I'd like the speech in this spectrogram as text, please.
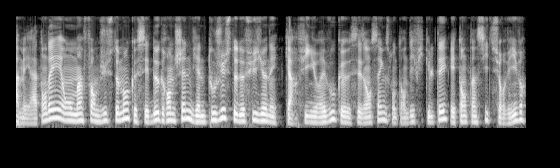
Ah mais attendez, on m'informe justement que ces deux grandes chaînes viennent tout juste de fusionner, car figurez-vous que ces enseignes sont en difficulté et tentent ainsi de survivre,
